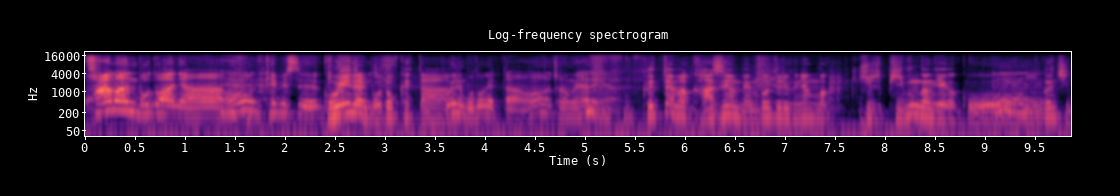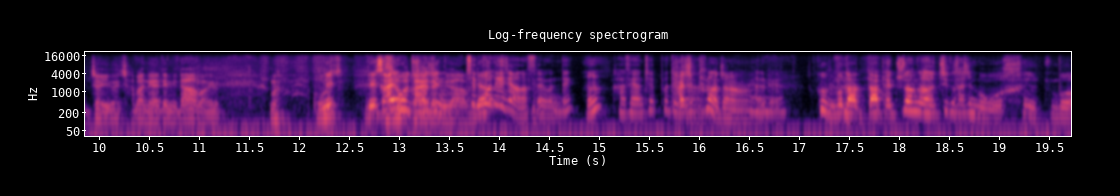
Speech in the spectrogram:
과만 보도하냐. 어 KBS 고인을 모독했다. 고인을 모독했다. 어 저런 거 해야 되냐. 그때 막 가세연 멤버들이 그냥 막 주- 비분강개해 갖고 음. 이건 진짜 이건 잡아내야 됩니다. 막 고, 내, 내 싸이월드 사진 체포되지 않았어요, 근데? 응? 가세현 체포되지 다시 않았- 풀어놨잖아. 아, 그래요? 그뭐나나 백두산 가서 찍은 사진 보고 뭐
